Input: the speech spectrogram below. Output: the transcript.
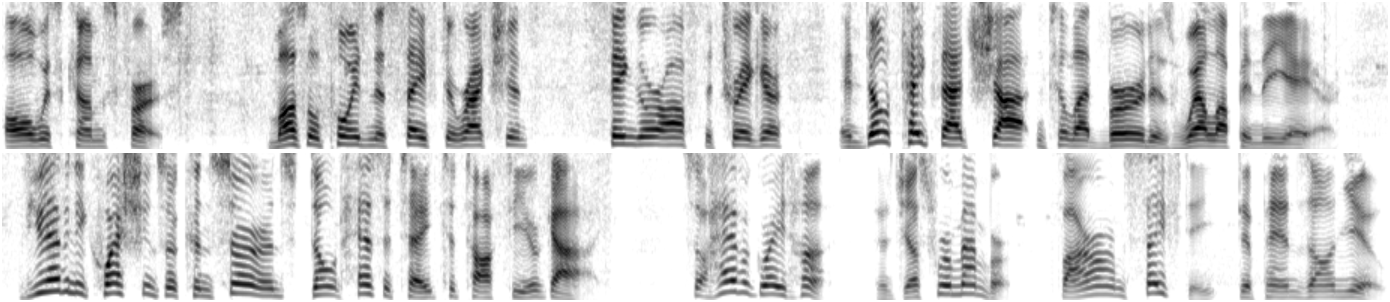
always comes first. Muzzle point in a safe direction, finger off the trigger, and don't take that shot until that bird is well up in the air. If you have any questions or concerns, don't hesitate to talk to your guide. So have a great hunt, and just remember, firearm safety depends on you.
